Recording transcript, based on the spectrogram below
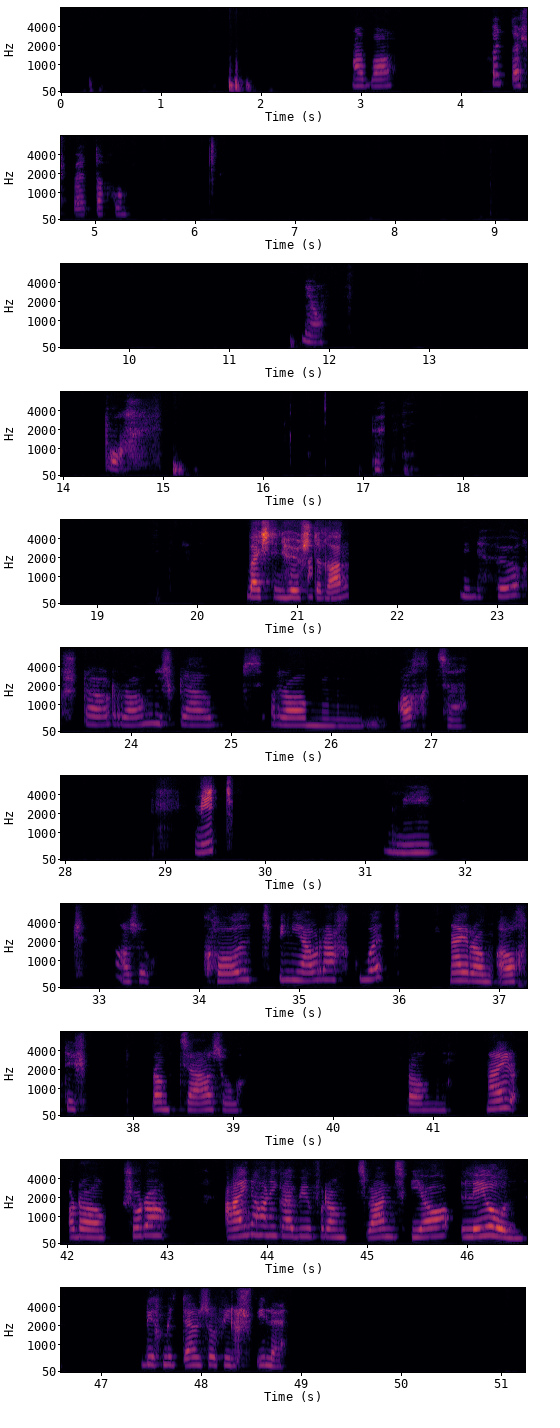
Aber könnte das später kommen. Ja. Boah. Weißt du den höchsten Rang? Mein höchster Rang ist, glaube ich, Rang 18. Mit? Mit, also Colt bin ich auch recht gut. Nein, Rang 8 ist Rang 10 so. Rang, nein, Rang, schon Rang, einen habe ich glaube ich auf Rang 20, ja, Leon. Weil ich mit dem so viel spiele.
